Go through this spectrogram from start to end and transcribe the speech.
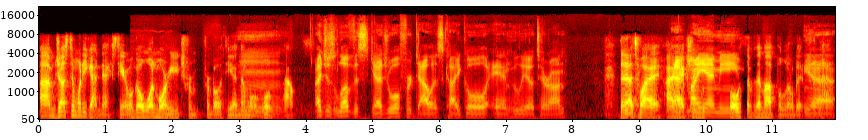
Um, Justin, what do you got next here? We'll go one more each from for both of you, and then we'll we'll. Mm. I just love the schedule for Dallas Keuchel and Julio Teheran. That's why I at actually Miami, both of them up a little bit. Yeah,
